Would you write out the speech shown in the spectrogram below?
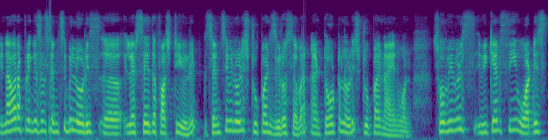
in our application sensible load is uh, let's say the first unit. Sensible load is 2.07 and total load is 2.91 so we will we can see what is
